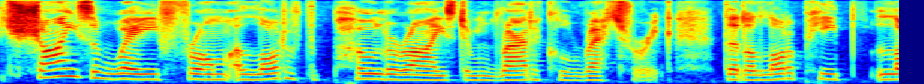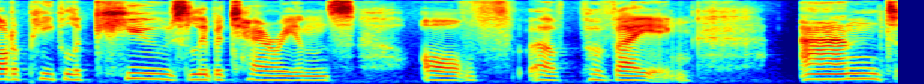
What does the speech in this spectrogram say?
shies away from a lot of the polarized and radical rhetoric that a lot of people a lot of people accuse libertarians of, of purveying. And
